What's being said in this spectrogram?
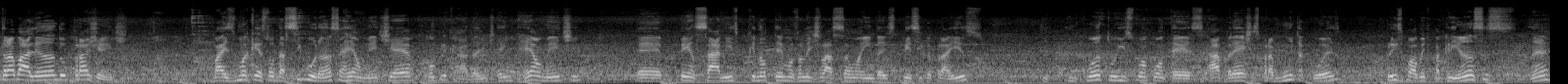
trabalhando para a gente. Mas uma questão da segurança realmente é complicada. A gente tem realmente é, pensar nisso, porque não temos uma legislação ainda específica para isso. E, enquanto isso não acontece, há brechas para muita coisa, principalmente para crianças, né?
